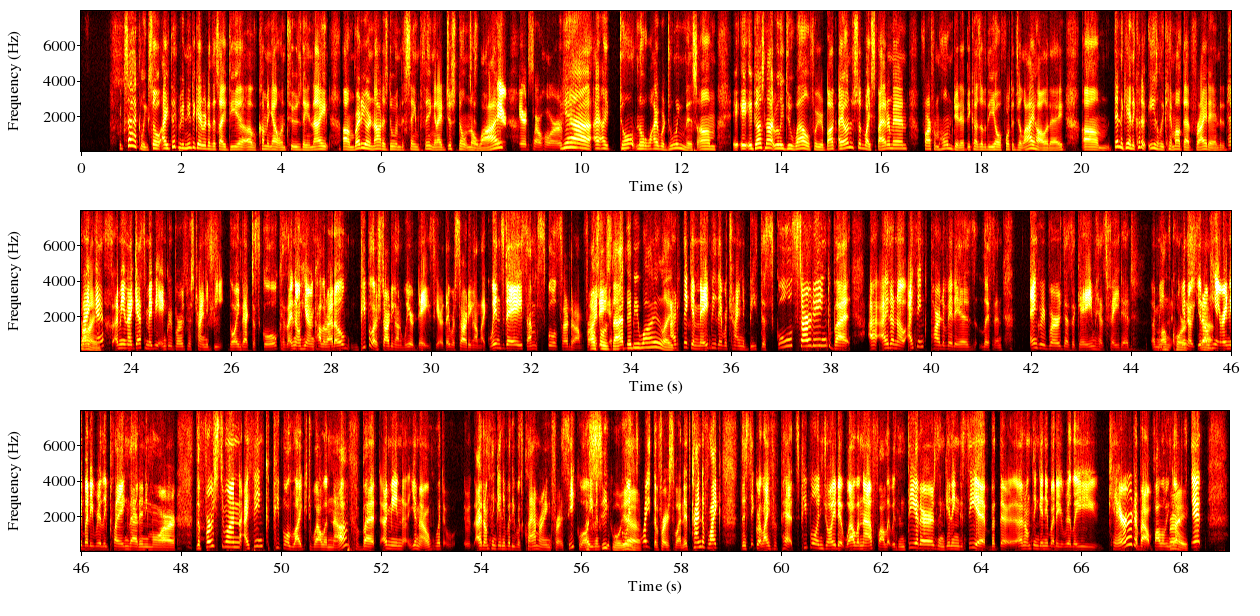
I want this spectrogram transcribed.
Exactly. So I think we need to get rid of this idea of coming out on Tuesday night. Um, Ready or Not is doing the same thing, and I just don't know why. Scared for horror. Yeah, I, I don't know why we're doing this. Um, it, it does not really do well for your buck. I understood why Spider-Man Far From Home did it because of the Fourth of July holiday. Um, then again, it could have easily came out that Friday and did and fine. I guess, I mean, I guess maybe Angry Birds was trying to beat going back to school because I know here in Colorado, people are starting on weird days here. They were starting on like Wednesday. Some schools started on Friday. Oh, so is that maybe why? Like, I'm thinking maybe they were trying to beat the school starting, but I, I don't know. I think part of it is listen, Angry Birds as a game has faded. I mean, of course, you know, you yeah. don't hear anybody really playing that anymore. The first one, I think people liked well enough, but I mean, you know, what I don't think anybody was clamoring for a sequel. A even sequel, people yeah. enjoyed the first one. It's kind of like the Secret Life of Pets. People enjoyed it well enough while it was in theaters and getting to see it, but there, I don't think anybody really cared about following right. up with it.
